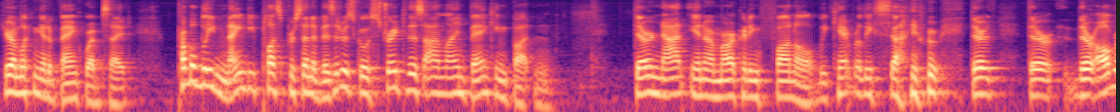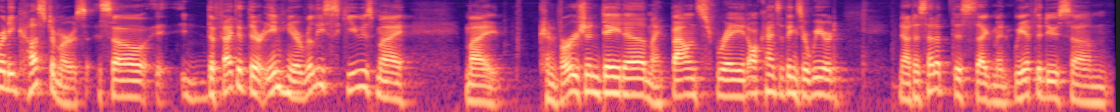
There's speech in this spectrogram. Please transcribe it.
Here I'm looking at a bank website. Probably 90 plus percent of visitors go straight to this online banking button. They're not in our marketing funnel. We can't really sell you. They're they're they're already customers. So the fact that they're in here really skews my my conversion data, my bounce rate, all kinds of things are weird. Now to set up this segment, we have to do some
